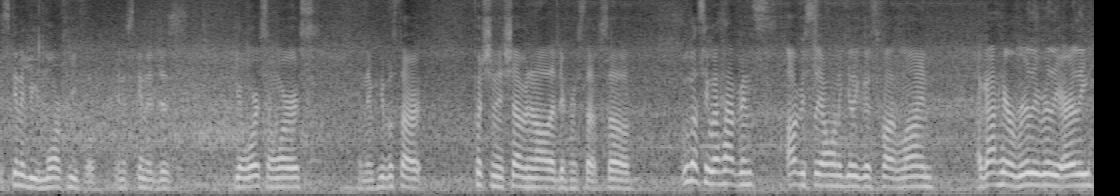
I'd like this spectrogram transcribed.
it's gonna be more people, and it's gonna just get worse and worse. And then people start pushing and shoving and all that different stuff. So we're gonna see what happens. Obviously, I wanna get a good spot in line. I got here really, really early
